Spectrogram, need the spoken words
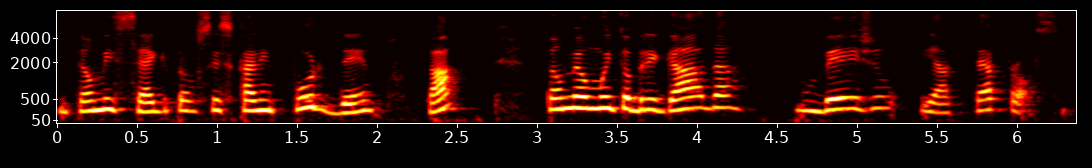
Então me segue para vocês ficarem por dentro, tá? Então, meu muito obrigada, um beijo e até a próxima.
